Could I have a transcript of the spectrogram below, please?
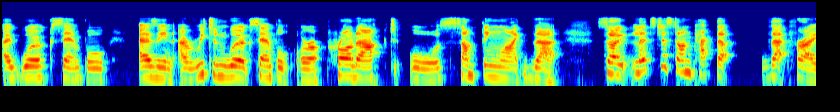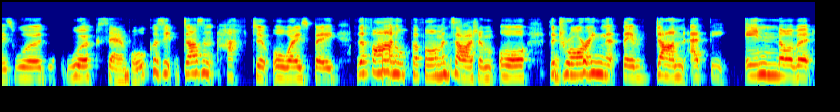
a work sample, as in a written work sample or a product or something like that? So let's just unpack that that phrase word work sample because it doesn't have to always be the final performance item or the drawing that they've done at the end of it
